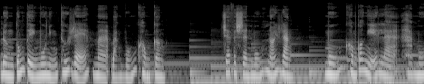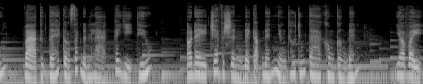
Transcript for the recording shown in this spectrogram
Đừng tốn tiền mua những thứ rẻ mà bạn vốn không cần. Jefferson muốn nói rằng, muốn không có nghĩa là ham muốn và thực tế cần xác định là cái gì thiếu ở đây jefferson đề cập đến những thứ chúng ta không cần đến do vậy,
